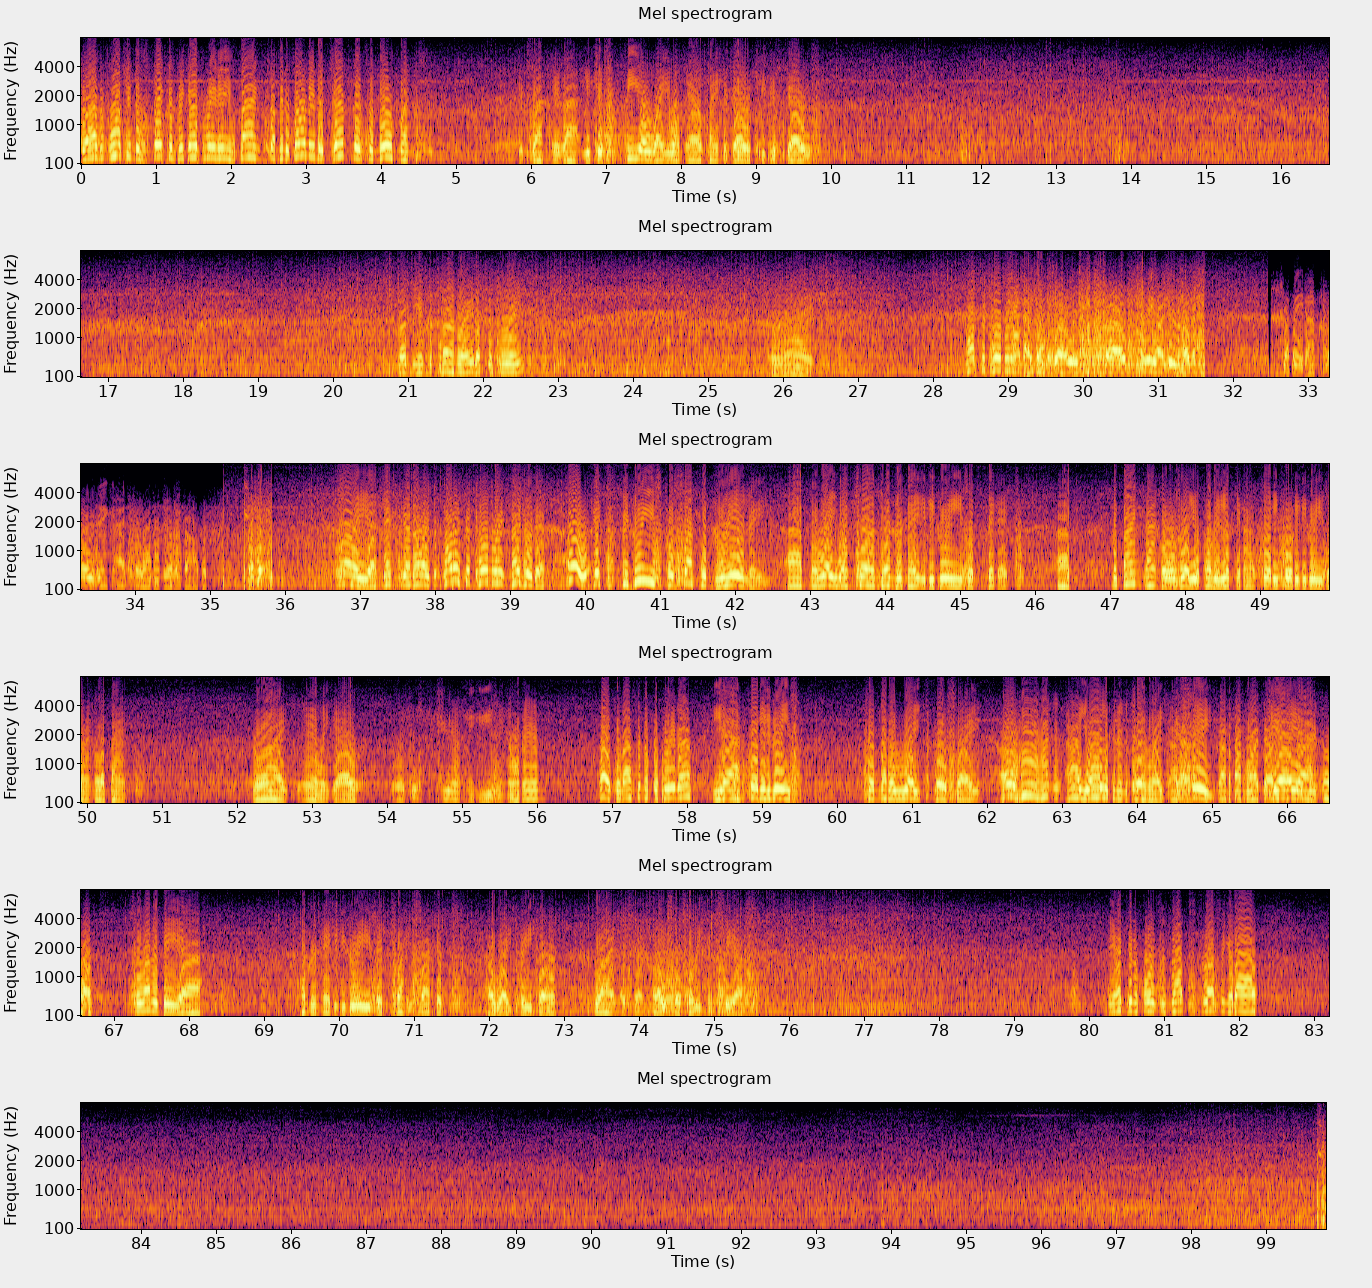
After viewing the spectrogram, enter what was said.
So I'm watching the stick as we go through these banks, I mean, it's only the gentlest of movements. Exactly that. You just feel where you want the aeroplane to go and she just goes. Looking at the turn rate up to three. Right. What's the? And that's well uh, 300 at. Speed, I'm closing epsilon on your starboard. Roger. Sorry, uh, Nick, you know, what is the turn rate measured in? Oh, it's degrees per second, really. Um, the way one turns 180 degrees a minute. Um, the bank angle is what you're probably looking at, 30, 40 degrees angle of bank. Right, there we go. We're just gently easing on in. Oh, so that's the number three there? Yeah, 30 degrees. So not a rate per se. Oh, huh, hang, ah, you are looking at the turn rate. I Yeah. see. Down the bottom right there. Yeah, yeah. four. So that would be uh, 180 degrees in 20 seconds away three turn. Right, let's get closer so we can see us. The engine, of course, is not stressing at all.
